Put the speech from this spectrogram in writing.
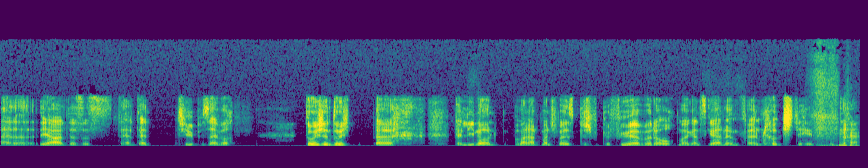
äh, ja, das ist, der, der, Typ ist einfach durch und durch äh, Berliner und man hat manchmal das Gefühl, er würde auch mal ganz gerne im Fanblock stehen und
